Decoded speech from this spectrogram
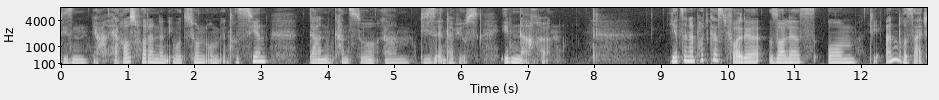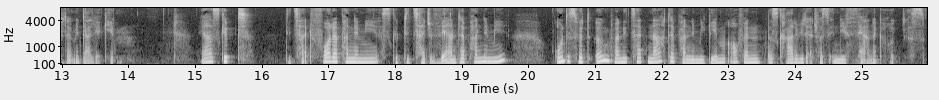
diesen ja, herausfordernden Emotionen um interessieren, dann kannst du ähm, diese Interviews eben nachhören. Jetzt in der Podcast-Folge soll es um die andere Seite der Medaille geben. Ja, es gibt die Zeit vor der Pandemie, es gibt die Zeit während der Pandemie und es wird irgendwann die Zeit nach der Pandemie geben, auch wenn das gerade wieder etwas in die Ferne gerückt ist.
